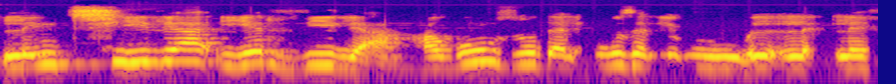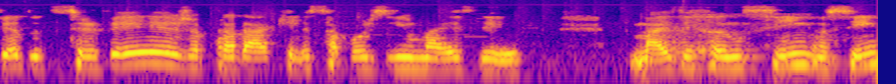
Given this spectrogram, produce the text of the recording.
lentilha e ervilha. Alguns usam ali um levedo de cerveja para dar aquele saborzinho mais de mais de rancinho, assim,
